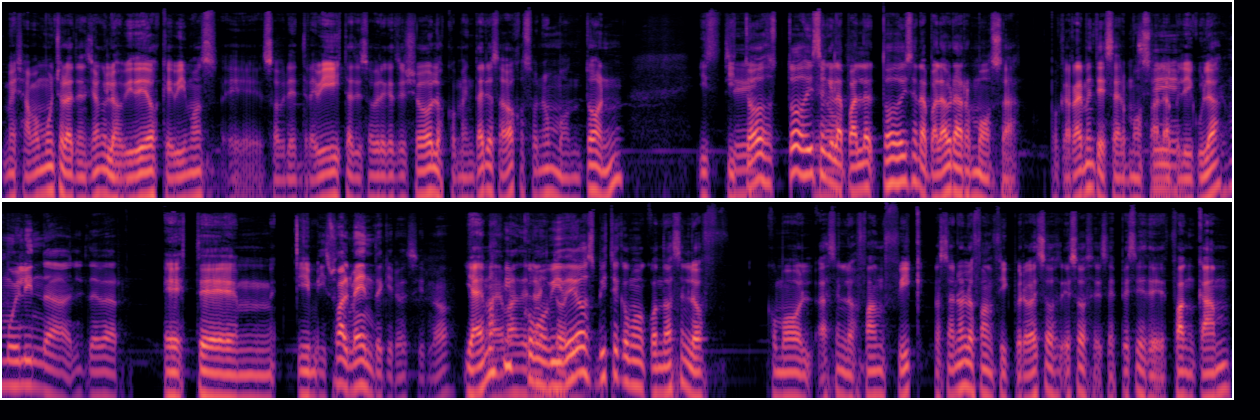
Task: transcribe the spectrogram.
me llamó mucho la atención que los videos que vimos eh, sobre entrevistas y sobre qué sé yo, los comentarios abajo son un montón y, todos, todos dicen que la todos dicen la palabra hermosa. Porque realmente es hermosa Sí, la película. Es muy linda de ver. Este. mm, Y, Visualmente, quiero decir, ¿no? y además, vi como historia. videos, viste como cuando hacen los. Como hacen los fanfic. O sea, no los fanfic, pero esos, esos esas especies de fancam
